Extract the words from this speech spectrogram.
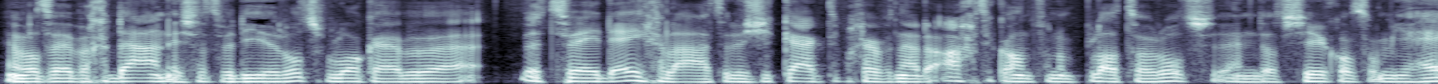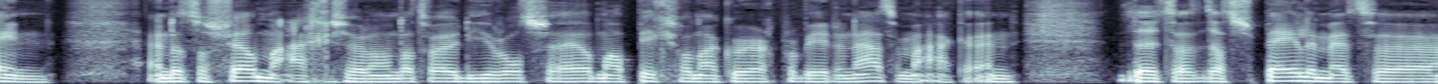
En wat we hebben gedaan is dat we die rotsblokken hebben we 2D gelaten. Dus je kijkt op een gegeven moment naar de achterkant van een platte rots. En dat cirkelt om je heen. En dat was veel magischer dan dat we die rotsen helemaal pixelnauwkeurig probeerden na te maken. En dat, dat, dat spelen met. Uh,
